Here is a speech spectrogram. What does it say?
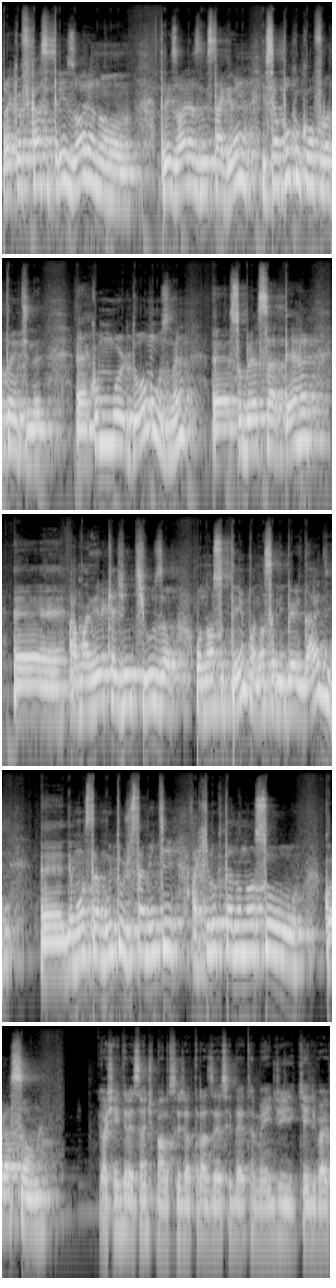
para que eu ficasse três horas no três horas no Instagram. Isso é um pouco confrontante, né? É, como mordomos, né? É, sobre essa terra, a maneira que a gente usa o nosso tempo, a nossa liberdade é, demonstra muito justamente aquilo que está no nosso coração, né? Eu achei interessante, Paulo, você já trazer essa ideia também de que ele vai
